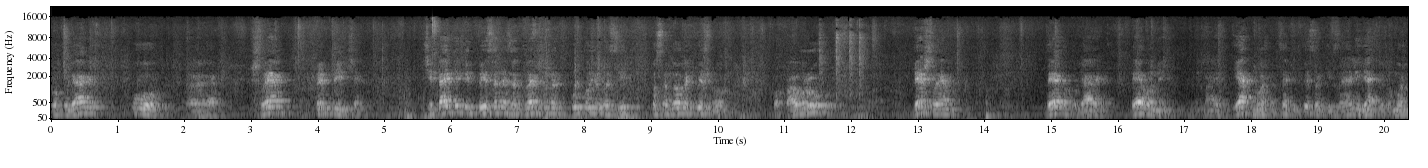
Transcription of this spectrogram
в окулярі у е, шлем предпліччя. Читайте підписане, затверджене купою осіб посадових висновок. Попав в руку. Де шлем? Де окуляри? Де вони? Немає. Як можна це підписувати і взагалі як його можна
